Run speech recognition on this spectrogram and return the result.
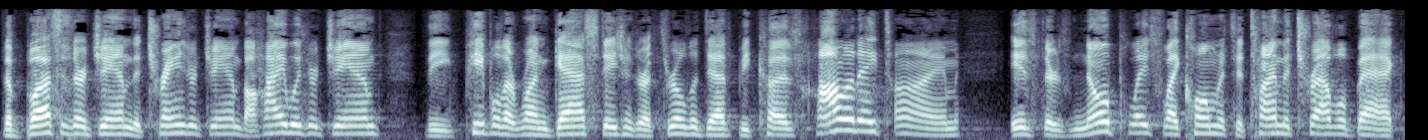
the buses are jammed, the trains are jammed, the highways are jammed, the people that run gas stations are thrilled to death because holiday time is there's no place like home. It's a time to travel back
